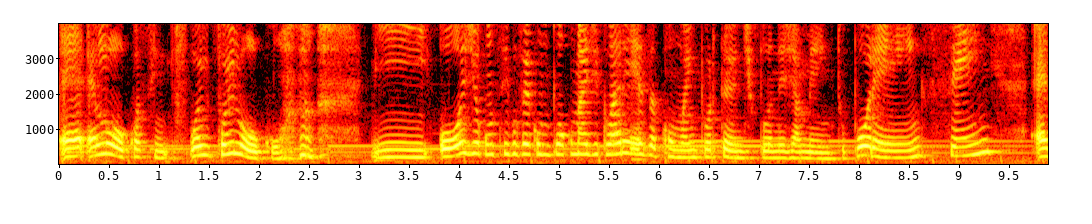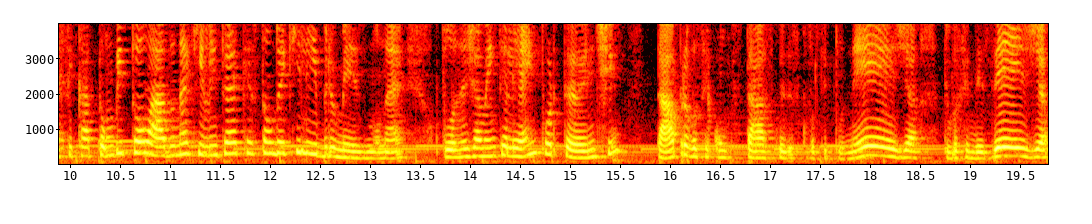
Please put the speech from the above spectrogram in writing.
é, é louco, assim, foi, foi louco. E hoje eu consigo ver com um pouco mais de clareza como é importante o planejamento, porém, sem é, ficar tão bitolado naquilo. Então é a questão do equilíbrio mesmo, né? O planejamento ele é importante, tá? Para você conquistar as coisas que você planeja, que você deseja,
